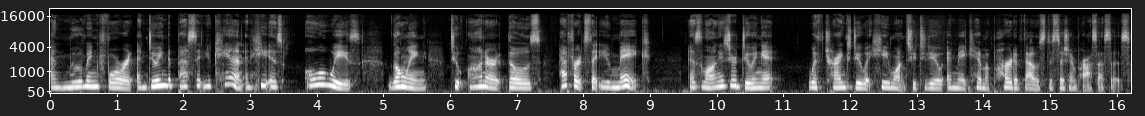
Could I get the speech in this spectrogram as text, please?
and moving forward and doing the best that you can. And He is always going to honor those efforts that you make as long as you're doing it with trying to do what He wants you to do and make Him a part of those decision processes.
